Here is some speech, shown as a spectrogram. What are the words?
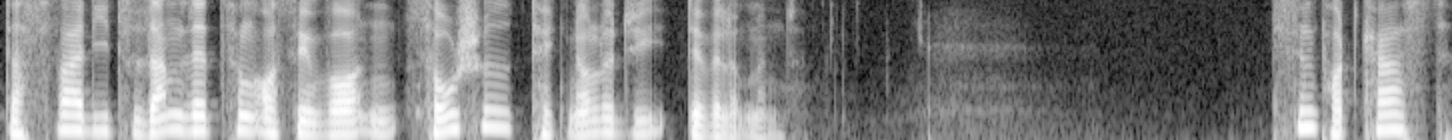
Das war die Zusammensetzung aus den Worten Social Technology Development. Diesen Podcast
